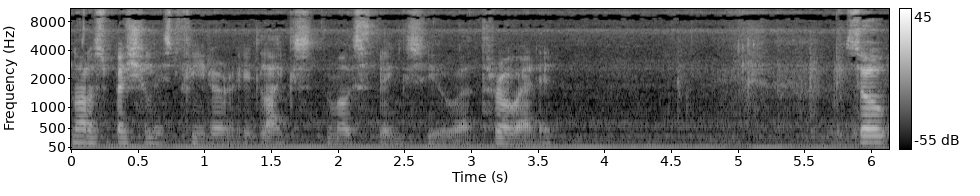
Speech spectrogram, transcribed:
not a specialist feeder it likes most things you uh, throw at it so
